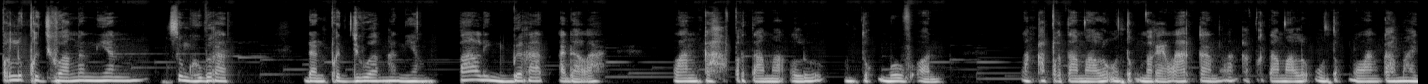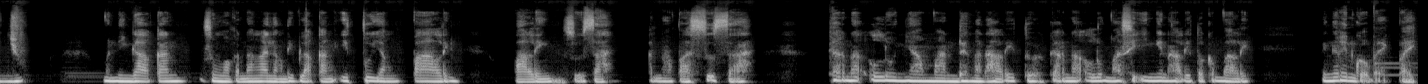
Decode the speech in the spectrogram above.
perlu perjuangan yang sungguh berat dan perjuangan yang paling berat adalah langkah pertama lu untuk move on. Langkah pertama lu untuk merelakan, langkah pertama lu untuk melangkah maju. Meninggalkan semua kenangan yang di belakang itu yang paling paling susah. Kenapa susah? Karena lu nyaman dengan hal itu, karena lu masih ingin hal itu kembali. Dengerin gue baik-baik.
